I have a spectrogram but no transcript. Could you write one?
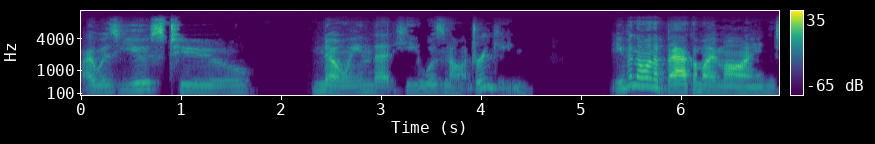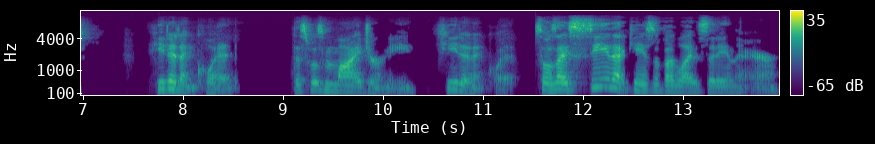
I was used to knowing that he was not drinking. Even though in the back of my mind, he didn't quit. This was my journey. He didn't quit. So as I see that case of Bud Light sitting there,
